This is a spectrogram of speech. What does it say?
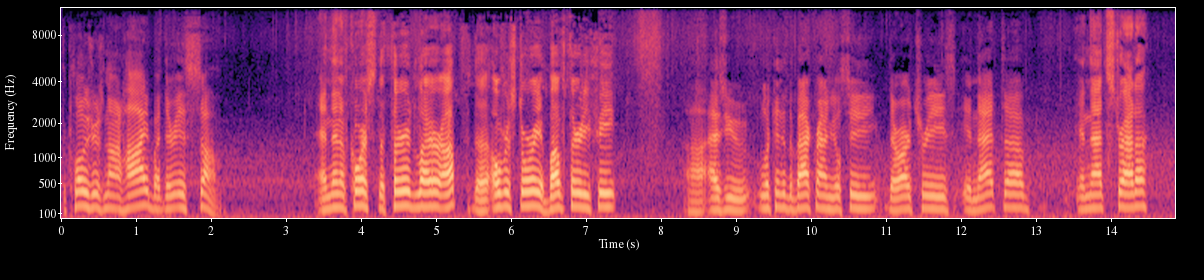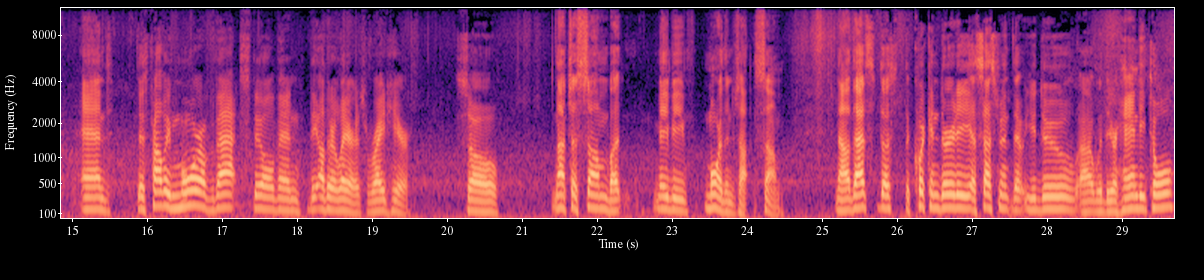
the closure is not high, but there is some. And then of course the third layer up, the overstory above 30 feet. Uh, as you look into the background, you'll see there are trees in that, uh, in that strata. And there's probably more of that still than the other layers right here. So not just some, but maybe more than some. Now that's the, the quick and dirty assessment that you do uh, with your handy tool.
